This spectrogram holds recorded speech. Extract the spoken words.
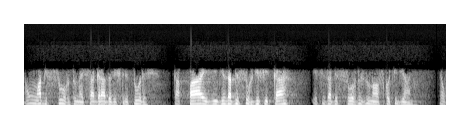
Há um absurdo nas Sagradas Escrituras capaz de desabsurdificar esses absurdos do nosso cotidiano. É o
